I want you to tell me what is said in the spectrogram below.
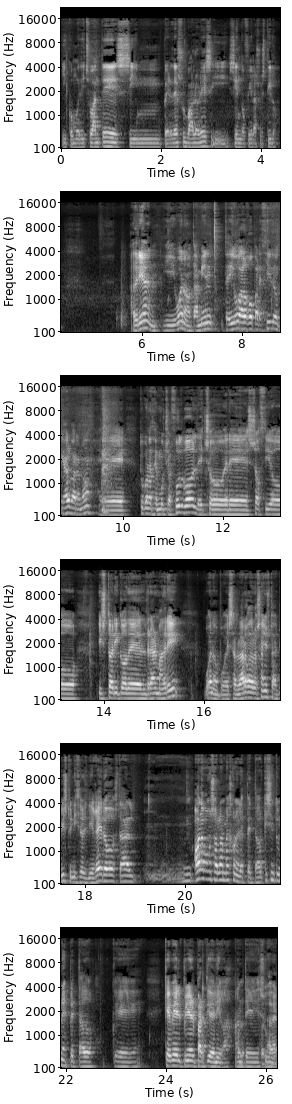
y como he dicho antes, sin perder sus valores y siendo fiel a su estilo. Adrián, y bueno, también te digo algo parecido que Álvaro, ¿no? Eh, tú conoces mucho el fútbol, de hecho eres socio histórico del Real Madrid. Bueno, pues a lo largo de los años tú has visto inicios ligueros, tal. Mm, Ahora vamos a hablar más con el espectador. ¿Qué siente un espectador que, que ve el primer partido de liga ante Pues su... la,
